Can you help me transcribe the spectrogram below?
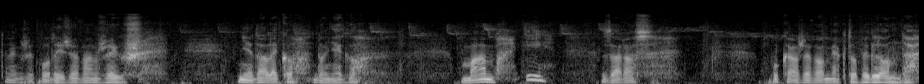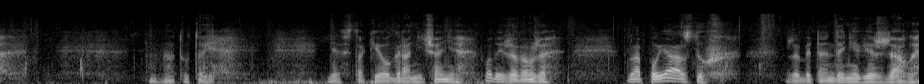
Także podejrzewam, że już niedaleko do niego mam i zaraz pokażę Wam jak to wygląda. No tutaj jest takie ograniczenie. Podejrzewam, że dla pojazdów, żeby tędy nie wjeżdżały.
